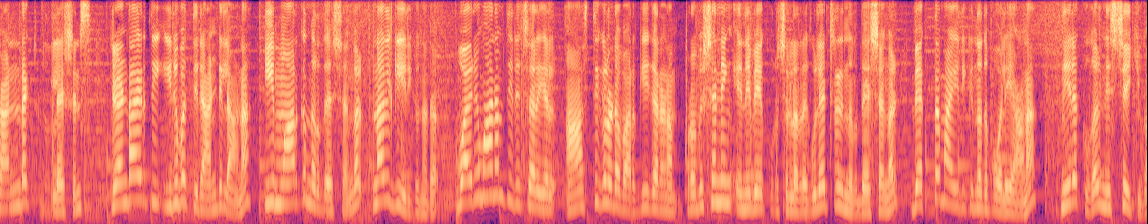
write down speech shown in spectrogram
conduct relations രണ്ടായിരത്തി ഇരുപത്തിരണ്ടിലാണ് ഈ മാർഗനിർദ്ദേശങ്ങൾ നൽകിയിരിക്കുന്നത്. വരുമാനം തിരിച്ചറിയൽ ആസ്തികളുടെ വർഗീകരണം പ്രൊവിഷനിംഗ് എന്നിവയെക്കുറിച്ചുള്ള റെഗുലേറ്ററി നിർദ്ദേശങ്ങൾ വ്യക്തമായിരിക്കുന്നത് പോലെയാണ് നിരക്കുകൾ നിശ്ചയിക്കുക.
